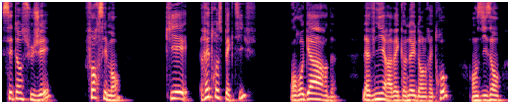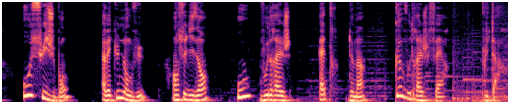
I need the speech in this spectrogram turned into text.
c'est un sujet, forcément, qui est rétrospectif. On regarde l'avenir avec un œil dans le rétro, en se disant où suis-je bon avec une longue vue, en se disant où voudrais-je être demain, que voudrais-je faire plus tard?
